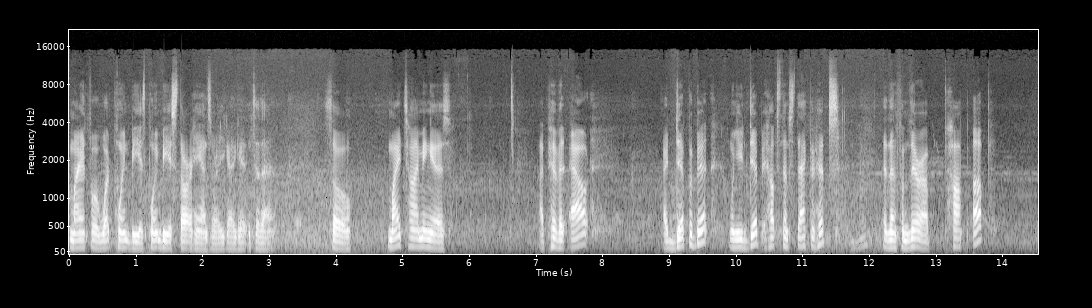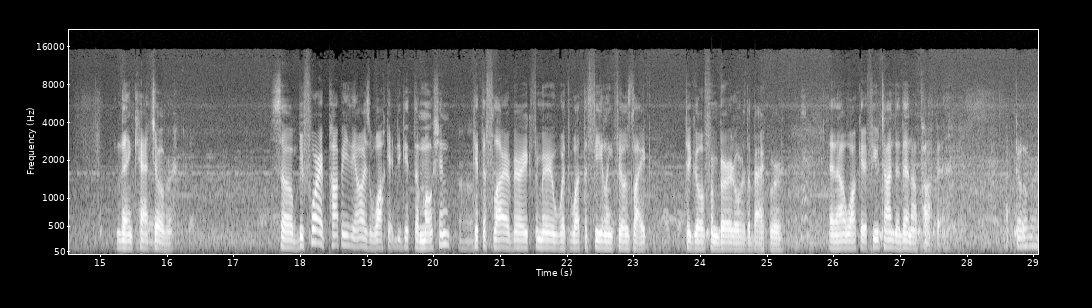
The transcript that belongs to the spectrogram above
mindful of what point B is. Point B is star hands, right? You got to get into that. So my timing is I pivot out, I dip a bit. When you dip, it helps them stack their hips. And then from there, I pop up, then catch Yeah. over. So before I pop anything, I always walk it to get the motion, Uh-huh. get the flyer very familiar with what the feeling feels like to go from bird over the back bird. And I'll walk it a few times and then I'll pop it. Back over,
